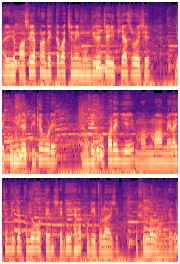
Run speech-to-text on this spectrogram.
আর এই যে পাশে আপনারা দেখতে পাচ্ছেন এই মন্দিরের যে ইতিহাস রয়েছে, যে কুমিরের পিঠে করে নদীর ওপারে গিয়ে মা- মেলাইচণ্ডীকে পুজো করতেন, সেটি এখানে ফুটিয়ে তোলা হয়েছে। খুব সুন্দরভাবে দেখুন।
